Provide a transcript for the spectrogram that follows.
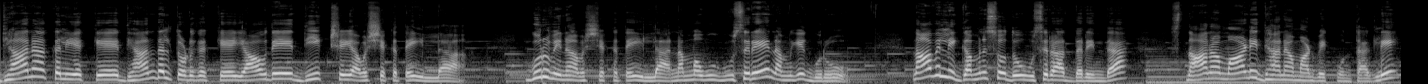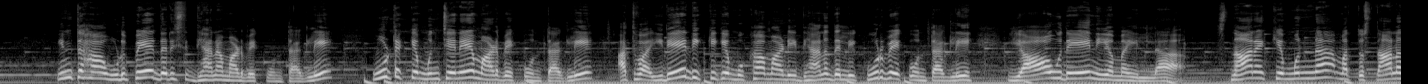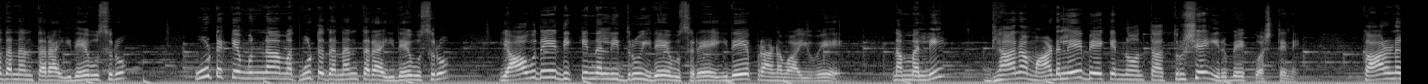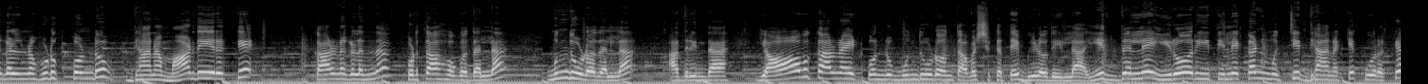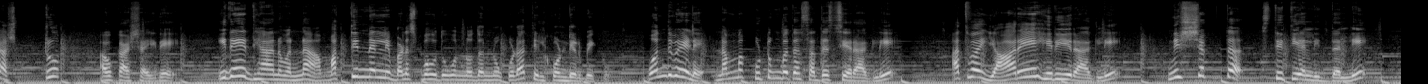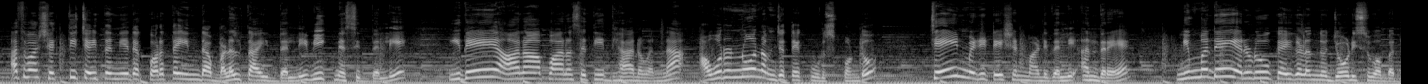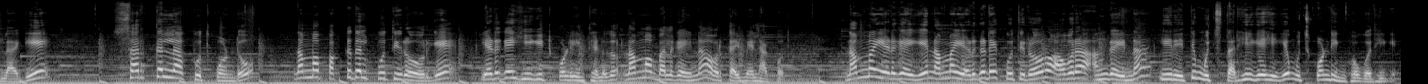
ಧ್ಯಾನ ಕಲಿಯಕ್ಕೆ ಧ್ಯಾನದಲ್ಲಿ ತೊಡಗಕ್ಕೆ ಯಾವುದೇ ದೀಕ್ಷೆಯ ಅವಶ್ಯಕತೆ ಇಲ್ಲ. ಗುರುವಿನ ಅವಶ್ಯಕತೆ ಇಲ್ಲ. ನಮ್ಮ ಉಸಿರೇ ನಮಗೆ ಗುರು. ನಾವಿಲ್ಲಿ ಗಮನಿಸೋದು ಉಸಿರಾದ್ದರಿಂದ ಸ್ನಾನ ಮಾಡಿ ಧ್ಯಾನ ಮಾಡಬೇಕು ಅಂತಾಗಲಿ, ಇಂತಹ ಉಡುಪೇ ಧರಿಸಿ ಧ್ಯಾನ ಮಾಡಬೇಕು ಅಂತಾಗಲಿ ಊಟಕ್ಕೆ ಮುಂಚೆನೇ ಮಾಡಬೇಕು ಅಂತಾಗಲಿ, ಅಥವಾ ಇದೇ ದಿಕ್ಕಿಗೆ ಮುಖ ಮಾಡಿ ಧ್ಯಾನದಲ್ಲಿ ಕೂರಬೇಕು ಅಂತಾಗಲಿ, ಯಾವುದೇ ನಿಯಮ ಇಲ್ಲ. ಸ್ನಾನಕ್ಕೆ ಮುನ್ನ ಮತ್ತು ಸ್ನಾನದ ನಂತರ ಇದೇ ಉಸಿರು, ಊಟಕ್ಕೆ ಮುನ್ನ ಮತ್ತು ಊಟದ ನಂತರ ಇದೇ ಉಸಿರು, ಯಾವುದೇ ದಿಕ್ಕಿನಲ್ಲಿದ್ದರೂ ಇದೇ ಉಸಿರೇ, ಇದೇ ಪ್ರಾಣವಾಯುವೆ. ನಮ್ಮಲ್ಲಿ ಧ್ಯಾನ ಮಾಡಲೇಬೇಕೆನ್ನುವಂಥ ತೃಷೆ ಇರಬೇಕು ಅಷ್ಟೇ ಕಾರಣಗಳನ್ನು ಹುಡುಕೊಂಡು ಧ್ಯಾನ ಮಾಡದೇ ಇರೋಕ್ಕೆ ಕಾರಣಗಳನ್ನು ಕೊಡ್ತಾ ಹೋಗೋದಲ್ಲ ಮುಂದೂಡೋದಲ್ಲ. ಅದರಿಂದ ಯಾವ ಕಾರಣ ಇಟ್ಕೊಂಡು ಮುಂದೂಡುವಂಥ ಅವಶ್ಯಕತೆ ಬೀಳೋದಿಲ್ಲ. ಇದ್ದಲ್ಲೇ ಇರೋ ರೀತಿಲೇ ಕಣ್ಣು ಮುಚ್ಚಿ ಧ್ಯಾನಕ್ಕೆ, ಕೂರಕ್ಕೆ ಅಷ್ಟು ಅವಕಾಶ ಇದೆ. ಇದೇ ಧ್ಯಾನವನ್ನು ಮತ್ತಿನ್ನಲ್ಲಿ ಬಳಸಬಹುದು ಅನ್ನೋದನ್ನು ಕೂಡ ತಿಳ್ಕೊಂಡಿರಬೇಕು. ಒಂದು ವೇಳೆ ನಮ್ಮ ಕುಟುಂಬದ ಸದಸ್ಯರಾಗಲಿ ಅಥವಾ ಯಾರೇ ಹಿರಿಯರಾಗಲಿ ನಿಶಕ್ತ ಸ್ಥಿತಿಯಲ್ಲಿದ್ದಲ್ಲಿ ಅಥವಾ ಶಕ್ತಿ ಚೈತನ್ಯದ ಕೊರತೆಯಿಂದ ಬಳಲ್ತಾ ಇದ್ದಲ್ಲಿ ವೀಕ್ನೆಸ್ ಇದ್ದಲ್ಲಿ, ಇದೇ ಆನಾಪಾನಸತಿ ಧ್ಯಾನವನ್ನು ಅವರನ್ನೂ ನಮ್ಮ ಜೊತೆ ಕೂಡಿಸ್ಕೊಂಡು ಚೈನ್ ಮೆಡಿಟೇಷನ್ ಮಾಡಿದಲ್ಲಿ ಅಂದರೆ ನಿಮ್ಮದೇ ಎರಡೂ ಕೈಗಳನ್ನು ಜೋಡಿಸುವ ಬದಲಾಗಿ ಸರ್ಕಲ್ಲಾಗಿ ಕೂತ್ಕೊಂಡು ನಮ್ಮ ಪಕ್ಕದಲ್ಲಿ ಕೂತಿರೋರಿಗೆ ಎಡಗೈ ಹೀಗಿಟ್ಕೊಳ್ಳಿ ಅಂತ ಹೇಳೋದು ನಮ್ಮ ಬಲಗೈನ ಅವ್ರ ಕೈ ಮೇಲೆ ಹಾಕೋದು. ನಮ್ಮ ಎಡಗೈಗೆ, ನಮ್ಮ ಎಡಗಡೆ ಕೂತಿರೋರು ಅವರ ಅಂಗೈನ ಈ ರೀತಿ ಮುಚ್ತಾರೆ ಹೀಗೆ ಹೀಗೆ ಮುಚ್ಕೊಂಡು ಹಿಂಗೆ ಹೋಗೋದು ಹೀಗೆ.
